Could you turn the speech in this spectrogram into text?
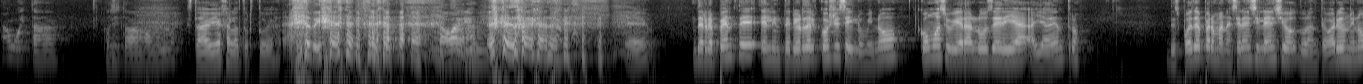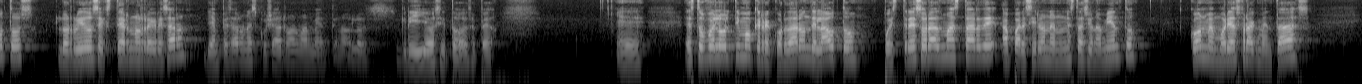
Ah, güey, estaba. Pues sí, estaba más o menos. ¿no? Estaba vieja la tortuga. Estaba grande. Eh, de repente el interior del coche se iluminó como si hubiera luz de día allá adentro. Después de permanecer en silencio durante varios minutos, los ruidos externos regresaron. Ya empezaron a escuchar normalmente, ¿no? Los grillos y todo ese pedo. Eh, esto fue lo último que recordaron del auto, pues tres horas más tarde aparecieron en un estacionamiento con memorias fragmentadas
